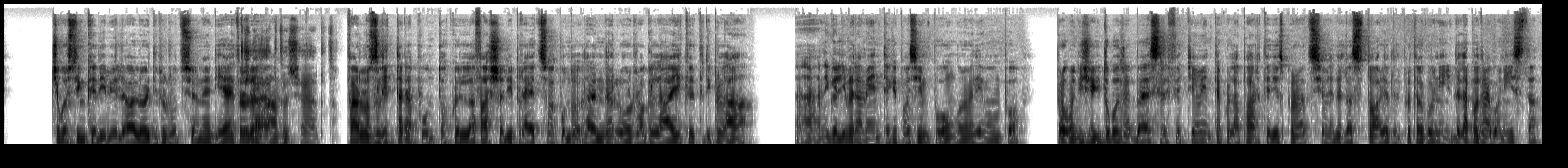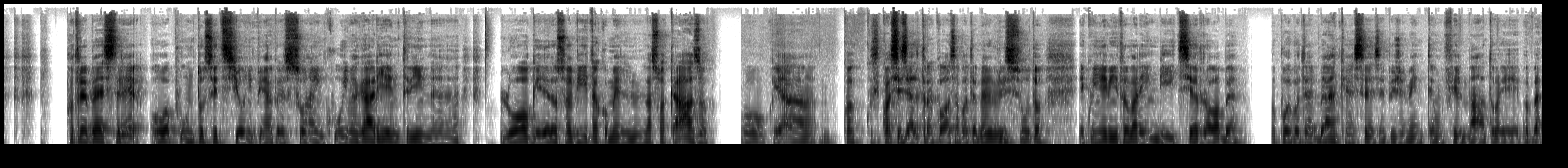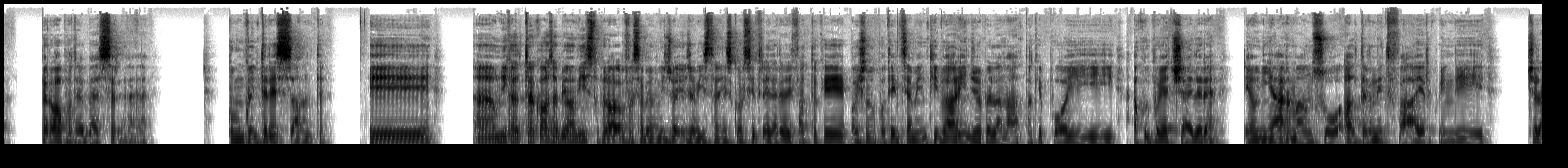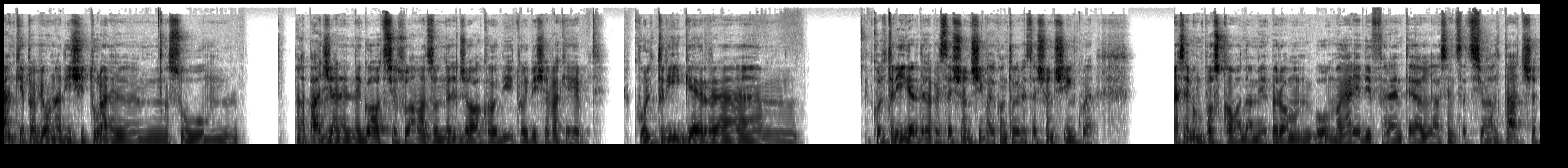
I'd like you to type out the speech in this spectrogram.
c'è questo incredibile valore di produzione dietro certo, da certo. farlo slittare appunto a quella fascia di prezzo, appunto da renderlo un roguelike AAA, eh, di quelli veramente che poi si impongono, vediamo un po'. Però come dicevi tu potrebbe essere effettivamente quella parte di esplorazione della storia del protagoni- della protagonista, potrebbe essere o appunto sezioni prima persona in cui magari entri in uh, luoghi della sua vita come la sua casa o qualsiasi altra cosa potrebbe aver vissuto e quindi devi trovare indizi e robe Oppure potrebbe anche essere semplicemente un filmato e vabbè, però potrebbe essere comunque interessante. E uh, unica altra cosa abbiamo visto, però forse abbiamo già, già vista nei scorsi trailer, è il fatto che poi ci sono potenziamenti vari in giro per la mappa puoi, a cui puoi accedere e ogni arma ha un suo alternate fire, quindi c'era anche proprio una dicitura nel, su la pagina del negozio su Amazon del gioco, addirittura diceva che col trigger, um, col trigger della PlayStation 5, del controllo PlayStation 5, è sempre un po' scomoda a me, però boh, magari è differente alla sensazione al touch.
